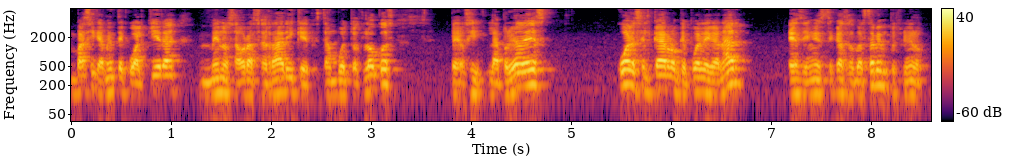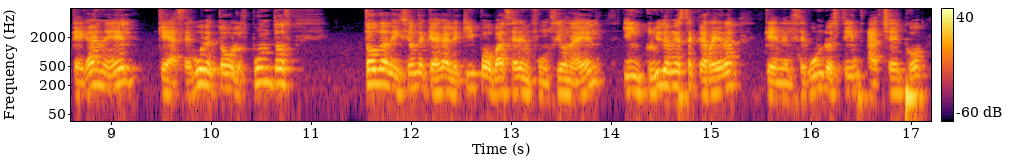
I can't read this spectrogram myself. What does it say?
básicamente cualquiera, menos ahora Ferrari, que están vueltos locos. Pero sí, la prioridad es cuál es el carro que puede ganar. Es en este caso Verstappen, pues primero que gane él, que asegure todos los puntos. Toda decisión de que haga el equipo va a ser en función a él, incluido en esta carrera, que en el segundo stint a Checo,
